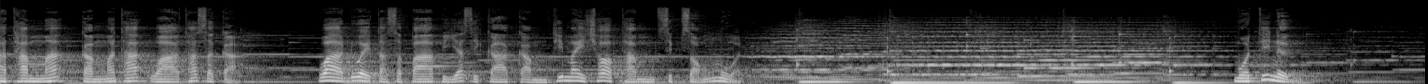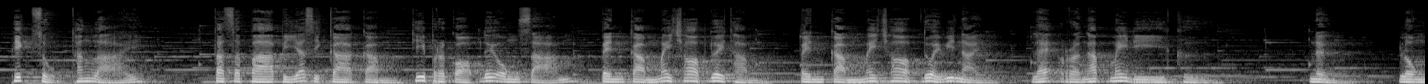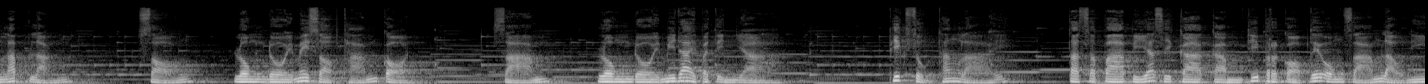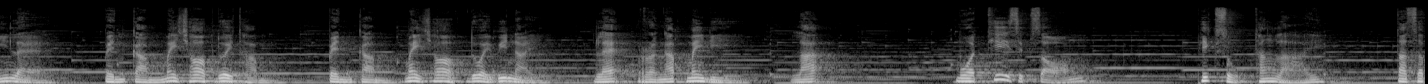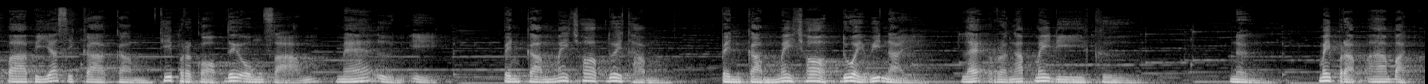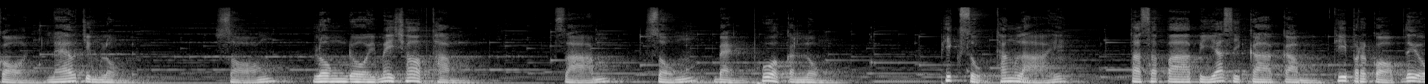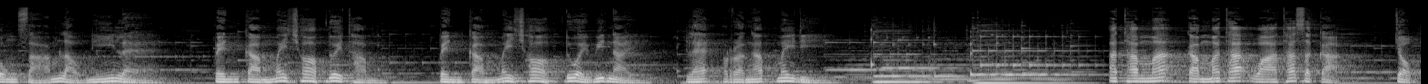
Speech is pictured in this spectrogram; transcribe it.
อธรรมกรรมทะวาทสกะ ว่าด้วยตัสปาปิยสิกากรรมที่ไม่ชอบธรรมสิบสองหมวด หมวดที่หนึ่งภิกษุทั้งหลาย ตัสปาปิยสิกากรรมที่ประกอบด้วยองค์สามเป็นกรรมไม่ชอบด้วยธรรม เป็นกรรมไม่ชอบด้วยวินัย และระงับไม่ดีคือ 1. ลงลับหลัง 2. ลงโดยไม่สอบถามก่อน 3. ลงโดยไม่ได้ปฏิญญา ภิกษุทั้งหลาย ตัสปาปิยสิกากรรมที่ประกอบด้วยองค์สามเหล่านี้แหลเป็นกรรมไม่ชอบด้วยธรรม เป็นกรรมไม่ชอบด้วยวินัย และระงับไม่ดี ละ หมวดที่ 12 ภิกษุทั้งหลาย ตัสปาปิยสิกากรรมที่ประกอบด้วยองค์สามแม้อื่นอีก เป็นกรรมไม่ชอบด้วยธรรม เป็นกรรมไม่ชอบด้วยวินัย และระงับไม่ดีคือ 1. ไม่ปรับอาบัติก่อนแล้วจึงลง 2. ลงโดยไม่ชอบธรรม 3. สงแบ่งพวกกันลง ภิกษุทั้งหลาย ตัสปาปิยสิกากรรมที่ประกอบด้วยองค์สามเหล่านี้แล เป็นกรรมไม่ชอบด้วยธรรม เป็นกรรมไม่ชอบด้วยวินัย และระงับไม่ดี อธรรมะกรรมทวาทสกะ จบ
